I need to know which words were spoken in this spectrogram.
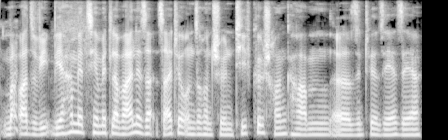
Also wir, wir haben jetzt hier mittlerweile, seit wir unseren schönen Tiefkühlschrank haben, äh, sind wir sehr, sehr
